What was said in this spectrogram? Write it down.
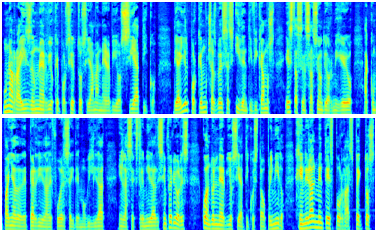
una raíz de un nervio que por cierto se llama nervio ciático. De ahí el por qué muchas veces identificamos esta sensación de hormigueo acompañada de pérdida de fuerza y de movilidad en las extremidades inferiores cuando el nervio ciático está oprimido. Generalmente es por aspectos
